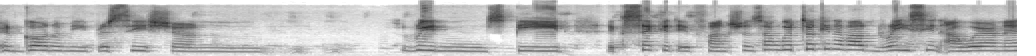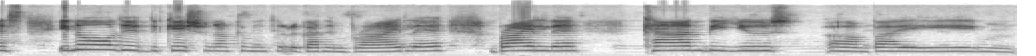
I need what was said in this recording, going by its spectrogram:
ergonomy, precision, reading speed, executive functions, and we're talking about raising awareness in all the educational community regarding Braille. Braille can be used uh, by um,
